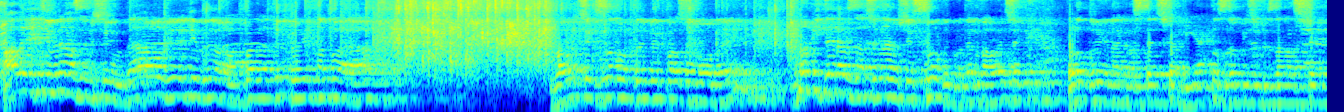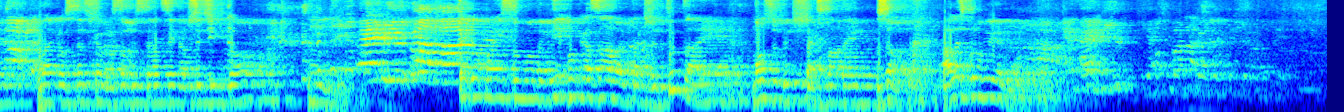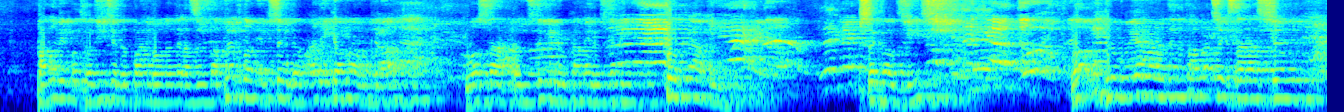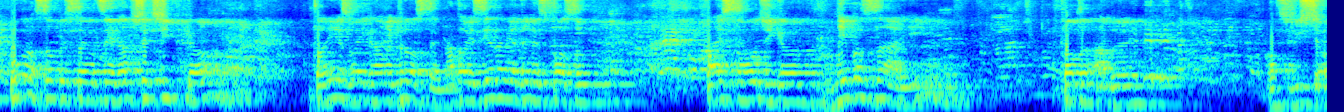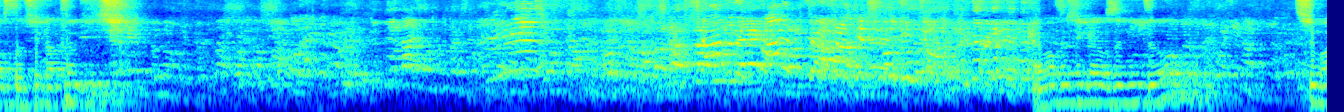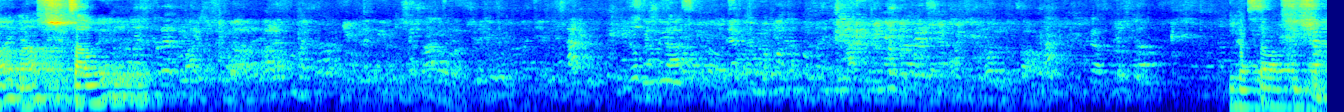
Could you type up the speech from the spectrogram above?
ale i tym razem się udało. Wielkie brawo, odpada tylko jedna para. Wałeczek znowu w tej parze młodej. No i teraz zaczynają się schody, bo ten wałeczek ląduje na kosteczkach. I jak to zrobić, żeby znalazł się na kosteczkach osoby stojącej naprzeciwko? Hmm. Tego Państwu młodym nie pokazałem, także tutaj może być tak zwany ząg. Ale spróbujemy. Panowie podchodzicie do pań, bo one teraz już na pewno nie przejdą ani kawałka. Można różnymi ruchami, różnymi krokami przechodzić. No i próbujemy, aby ten pałeczek znalazł się u osoby stojącej naprzeciwko. To nie jest, moi kochani, proste. Na to jest jeden, jedyny sposób. Państwo młodzi go nie poznali. Po to, aby oczywiście ostro się natrudzić. Emocje sięgają zenitu. Trzymaj, masz, cały. I nastała cisza.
